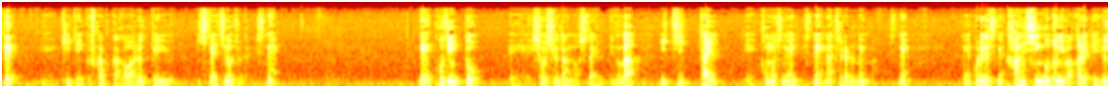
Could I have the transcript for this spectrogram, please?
で、聞いていく深く関わるっていう1対1の状態ですね。で個人と、えー、小集団のスタイルっていうのが1対、えー、小文字の N ですね。ナチュラルメンバーですね、えー、これですね関心ごとに分かれている、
